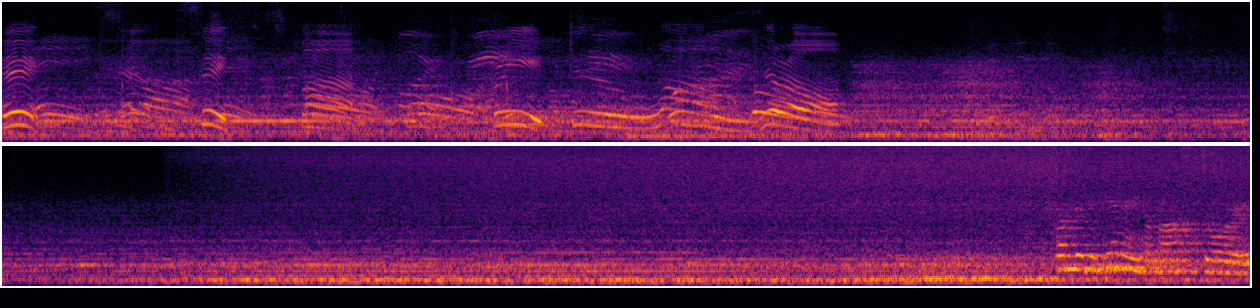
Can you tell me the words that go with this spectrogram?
eight, six, five, three, two, one, zero. From the beginning of our story,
